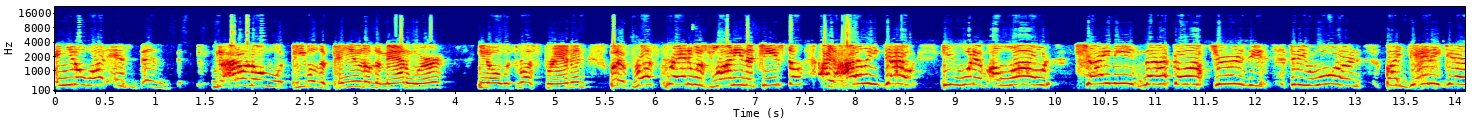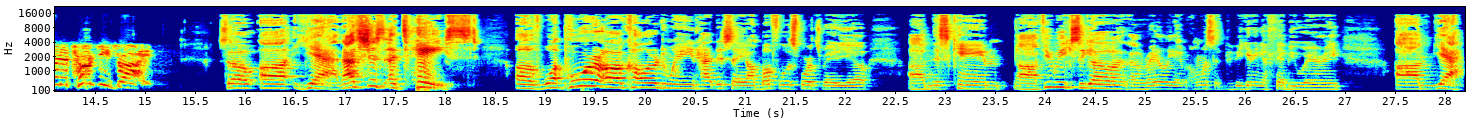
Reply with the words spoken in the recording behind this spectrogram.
and you know what? As, as I don't know what people's opinions of the man were. You know, with Russ Brandon. But if Russ Brandon was running the team still, I highly doubt he would have allowed Chinese knockoff jerseys to be worn by Danny Garrett at Turkey Drive. So, uh, yeah, that's just a taste of what poor uh, caller Dwayne had to say on Buffalo Sports Radio. Um, this came uh, a few weeks ago, uh, really, almost at the beginning of February. Um, yeah,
